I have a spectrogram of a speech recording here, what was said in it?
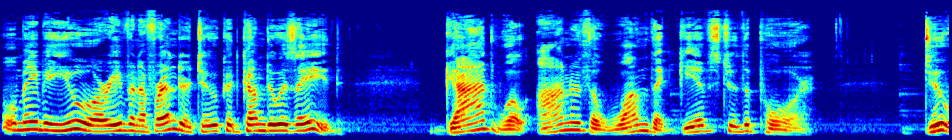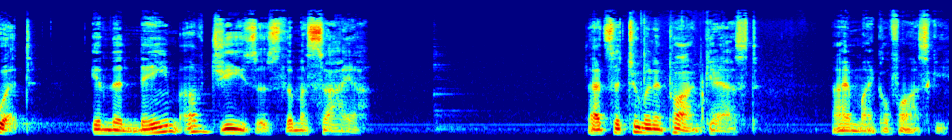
Well, maybe you or even a friend or two could come to his aid. God will honor the one that gives to the poor. Do it in the name of Jesus, the Messiah. That's a two minute podcast. I'm Michael Foskey.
